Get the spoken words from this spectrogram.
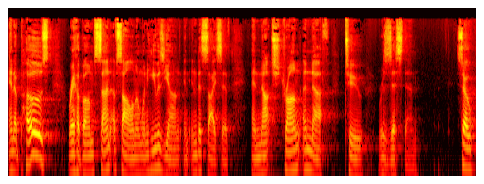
and opposed Rehoboam, son of Solomon, when he was young and indecisive and not strong enough to resist them. So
